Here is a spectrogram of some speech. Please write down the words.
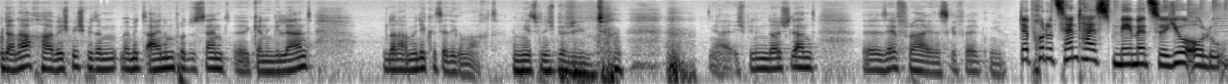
Danach habe ich mich mit einem, mit einem Produzent äh, kennengelernt und dann haben wir die Kassette gemacht. Und jetzt bin ich berühmt. ja, ich bin in Deutschland äh, sehr frei, das gefällt mir. Der Produzent heißt Mehmet Olu,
